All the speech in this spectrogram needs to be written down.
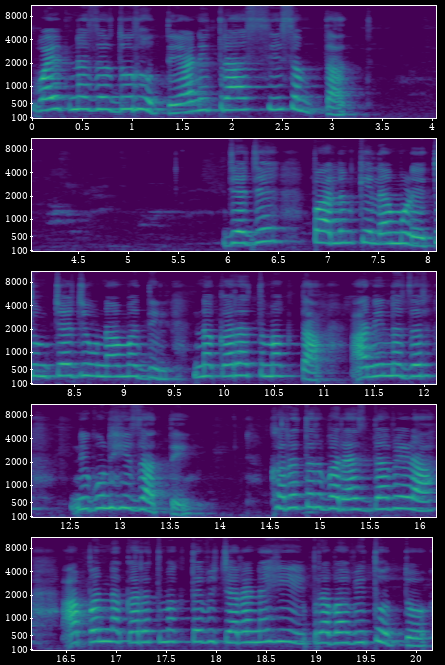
वाईट नजर दूर होते आणि त्रासही संपतात. ज्याचे पालन केल्यामुळे तुमच्या जीवनामधील नकारात्मकता आणि नजर निघूनही जाते. खरं तर बऱ्याचदा वेळा आपण नकारात्मकता विचारानेही प्रभावित होतो.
